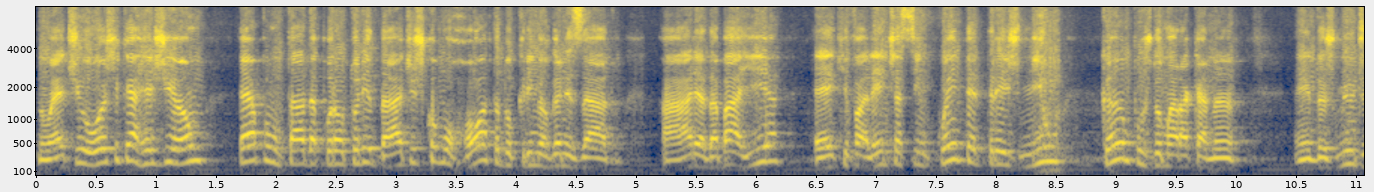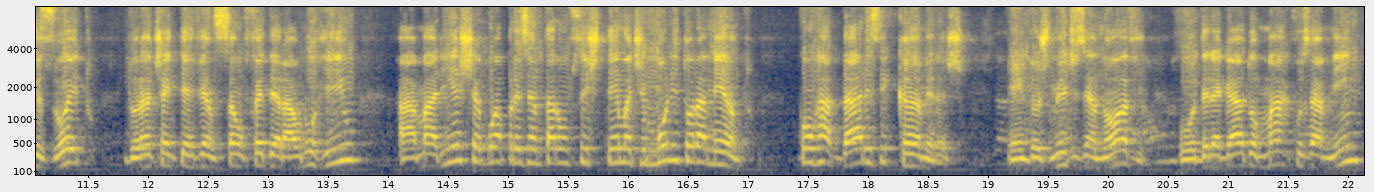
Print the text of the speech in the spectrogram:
Não é de hoje que a região é apontada por autoridades como rota do crime organizado. A área da Bahia é equivalente a 53 mil campos do Maracanã. Em 2018, Durante a intervenção federal no Rio, a Marinha chegou a apresentar um sistema de monitoramento com radares e câmeras. Em 2019, o delegado Marcos Amin,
